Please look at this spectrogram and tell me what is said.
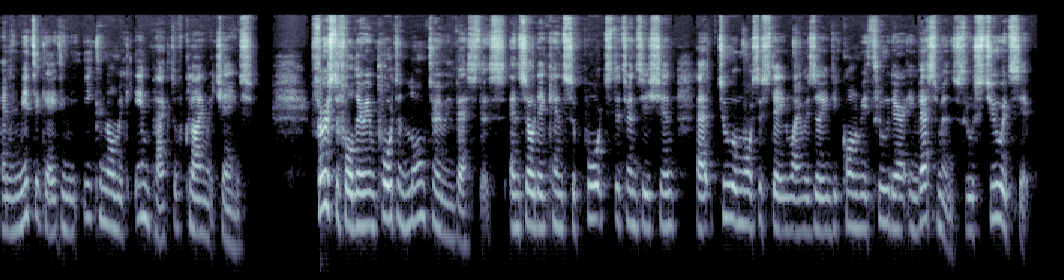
and mitigating the economic impact of climate change. First of all, they're important long term investors, and so they can support the transition uh, to a more sustainable and resilient economy through their investments, through stewardship.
